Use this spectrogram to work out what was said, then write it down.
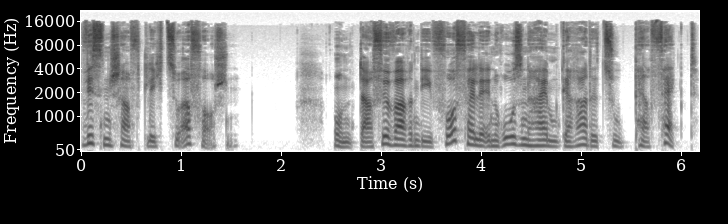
wissenschaftlich zu erforschen. Und dafür waren die Vorfälle in Rosenheim geradezu perfekt.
